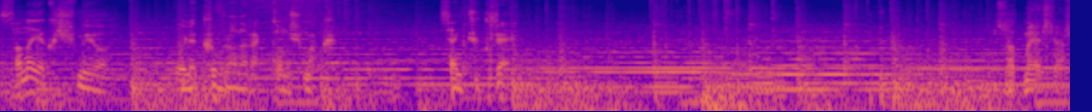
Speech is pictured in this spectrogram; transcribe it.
Sana yakışmıyor böyle kıvranarak konuşmak. Sen kükre. Uzatma Yaşar.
